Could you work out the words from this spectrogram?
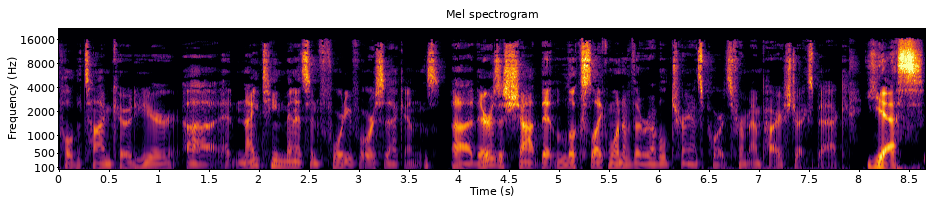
pull the time code here. Uh, at 19 minutes and 44 seconds, uh, there is a shot that looks like one of the rebel transports from Empire Strikes Back. Yes,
